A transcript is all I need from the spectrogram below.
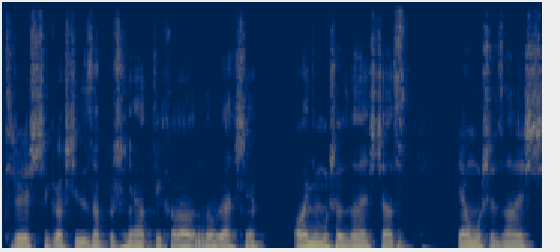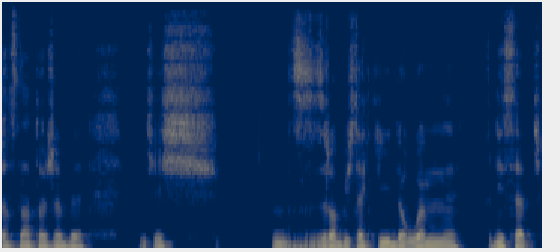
tylu jeszcze gości do zaproszenia, tylko no właśnie, oni muszą znaleźć czas, ja muszę znaleźć czas na to, żeby gdzieś zrobić taki dogłębny research,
